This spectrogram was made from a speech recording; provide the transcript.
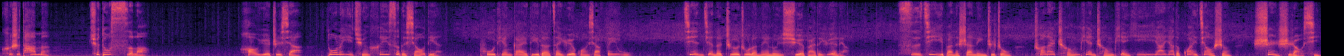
可是他们，却都死了。皓月之下，多了一群黑色的小点，铺天盖地的在月光下飞舞，渐渐的遮住了那轮雪白的月亮。死寂一般的山林之中，传来成片成片咿咿呀呀的怪叫声，甚是扰心。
